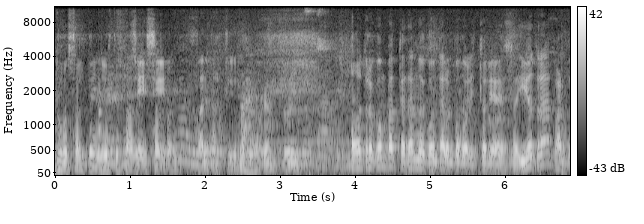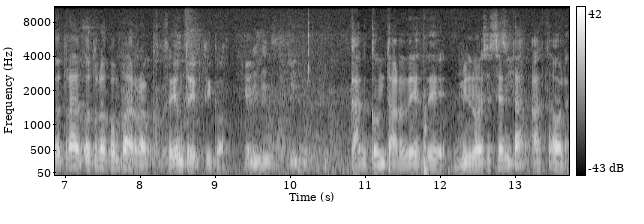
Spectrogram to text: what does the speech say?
dúo salteño este fa- Sí, sí, fantástico. Otro compact tratando de contar un poco la historia de eso. Y otra parte, otra, otro compact de rock, sería un tríptico. Contar desde 1960 hasta ahora,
